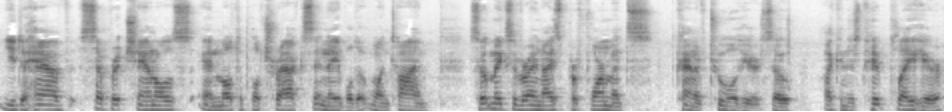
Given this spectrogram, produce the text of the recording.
you to have separate channels and multiple tracks enabled at one time. So it makes a very nice performance kind of tool here. So I can just hit play here.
